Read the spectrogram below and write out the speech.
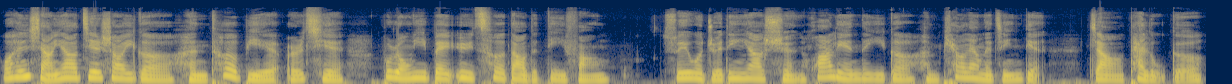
我很想要介绍一个很特别而且不容易被预测到的地方，所以我决定要选花莲的一个很漂亮的景点。叫泰鲁阁，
